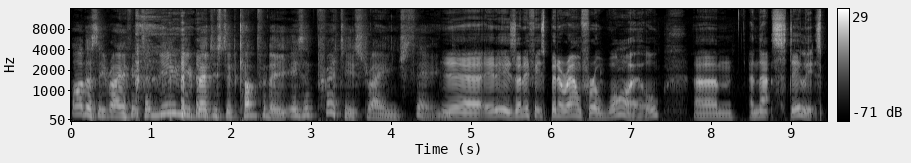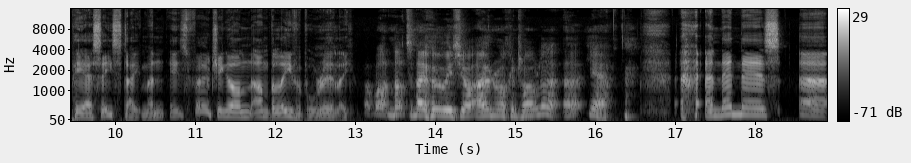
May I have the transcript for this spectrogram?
honestly, Ray, if it's a newly registered company, is a pretty strange thing. Yeah, it is. And if it's been around for a while, um, and that's still its PSC statement, it's verging on unbelievable, really. Well, not to know who is your owner or controller? Uh, yeah. and then there's uh,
